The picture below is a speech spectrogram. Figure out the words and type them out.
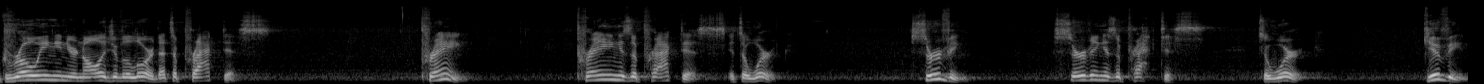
growing in your knowledge of the Lord, that's a practice. Praying. Praying is a practice, it's a work. Serving. Serving is a practice, it's a work. Giving.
